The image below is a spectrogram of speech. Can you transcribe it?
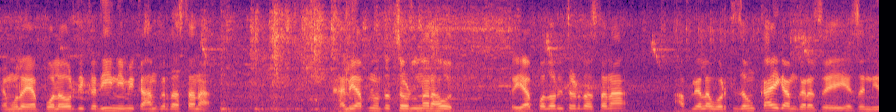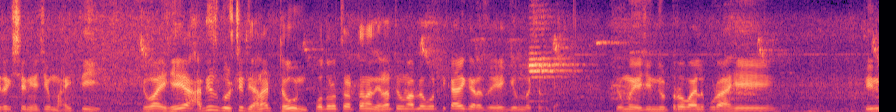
त्यामुळं या पोलावरती कधीही नेहमी काम करत असताना खाली आपण होतं चढणार आहोत तर ह्या पोलावरती चढत असताना आपल्याला वरती जाऊन काय काम करायचं आहे याचं निरीक्षण याची माहिती किंवा हे आधीच गोष्टी ध्यानात ठेवून पदर चढताना ध्यानात ठेवून आपल्यावरती काय करायचं हे घेऊन लक्षात घ्या. किंवा मग याची न्यूट्रो कुठं आहे? तीन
